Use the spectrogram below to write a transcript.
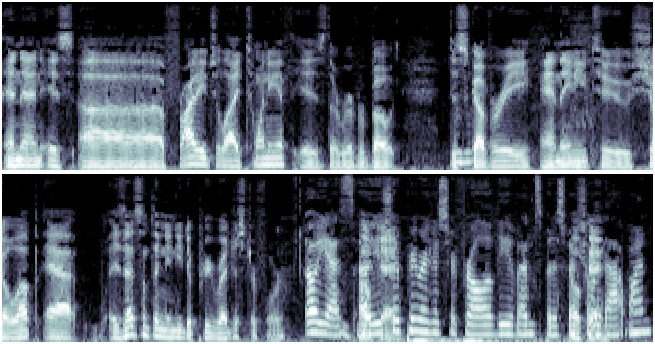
And then is uh, Friday, July 20th is the Riverboat Discovery, mm-hmm. and they need to show up at. Is that something you need to pre-register for? Oh yes, uh, you should pre-register for all of the events, but especially okay. that one.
